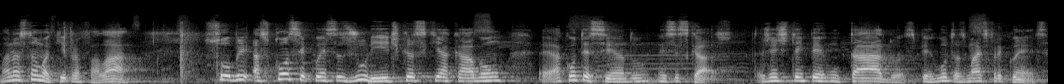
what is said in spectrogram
Mas nós estamos aqui para falar sobre as consequências jurídicas que acabam é, acontecendo nesses casos. A gente tem perguntado as perguntas mais frequentes.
